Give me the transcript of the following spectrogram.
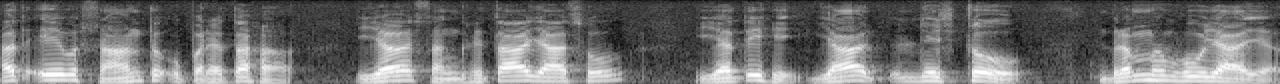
अतएव शांत उपरतः। य संहृतायासो यति या निष्ठो, ब्रह्मभूयाय,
